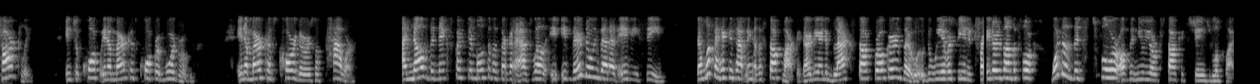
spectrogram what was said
sharply into corp- in America's corporate boardrooms, in America's corridors of power. And now the next question most of us are going to ask, well, if they're doing that at ABC, then what the heck is happening at the stock market? Are there any black stockbrokers? Uh, do we ever see any traders on the floor? What does this floor of the New York Stock Exchange look like?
